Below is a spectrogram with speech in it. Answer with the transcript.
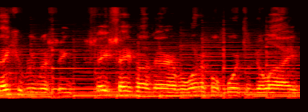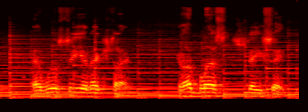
Thank you for listening. Stay safe out there. Have a wonderful Fourth of July, and we'll see you next time. God bless. Stay safe.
